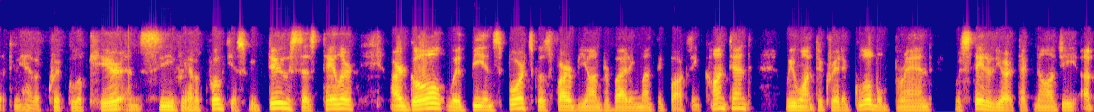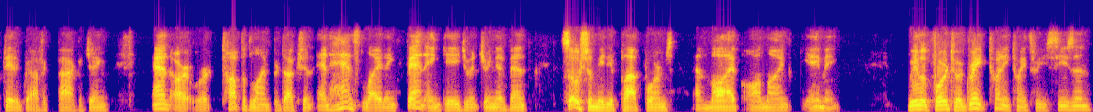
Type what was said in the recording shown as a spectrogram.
Let me have a quick look here and see if we have a quote. Yes, we do, says Taylor. Our goal with beIN Sports goes far beyond providing monthly boxing content. We want to create a global brand with state of the art technology, updated graphic packaging, and artwork, top of the line production, enhanced lighting, fan engagement during the event, social media platforms, and live online gaming. We look forward to a great 2023 season,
